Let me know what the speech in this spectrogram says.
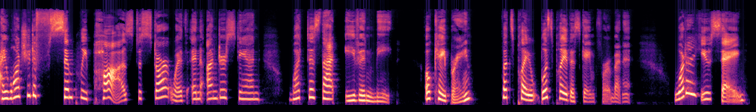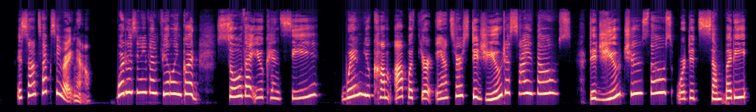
I want you to f- simply pause to start with and understand what does that even mean? Okay, brain, let's play let's play this game for a minute. What are you saying? It's not sexy right now. What isn't even feeling good? So that you can see when you come up with your answers, did you decide those? Did you choose those or did somebody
